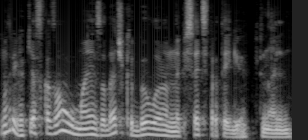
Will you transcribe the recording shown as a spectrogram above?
Смотри, как я сказал, моей задачкой было написать стратегию финально.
